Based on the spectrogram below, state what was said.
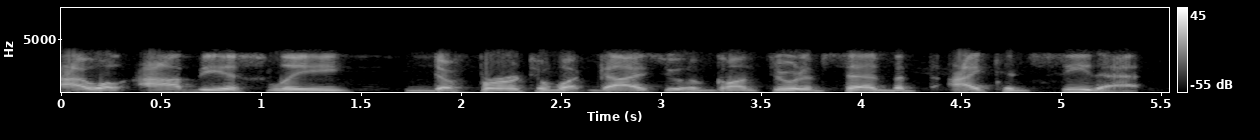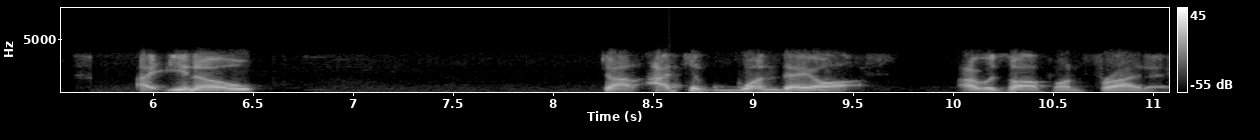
I will obviously defer to what guys who have gone through it have said, but I could see that. I, you know, John, I took one day off. I was off on Friday,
